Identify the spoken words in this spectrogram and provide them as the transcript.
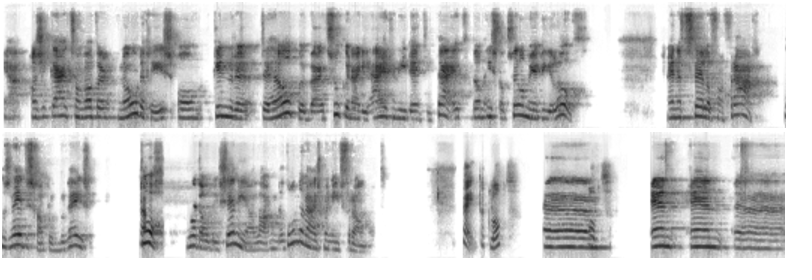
Ja, als je kijkt van wat er nodig is om kinderen te helpen bij het zoeken naar die eigen identiteit, dan is dat veel meer dialoog. En het stellen van vragen. Dat is wetenschappelijk bewezen. Toch wordt al decennia lang dat onderwijs maar niet veranderd. Nee, dat klopt. Uh, klopt. En, en uh,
